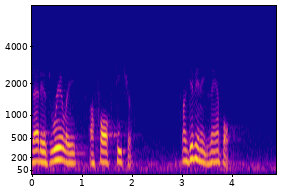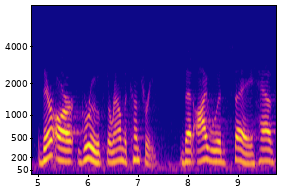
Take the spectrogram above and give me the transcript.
that is really a false teacher. I'll give you an example. There are groups around the country that I would say have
